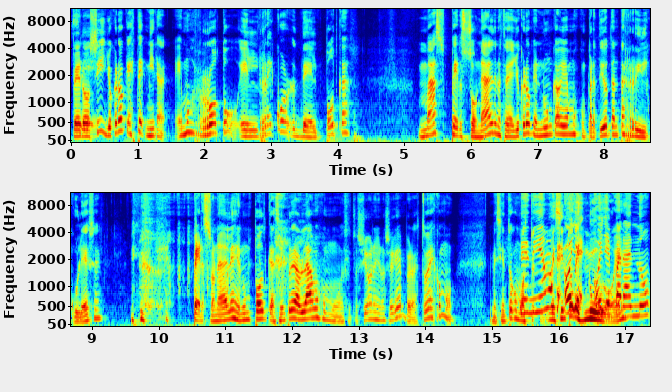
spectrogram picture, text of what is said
Pero Sí. sí, yo creo que este, mira, hemos roto el récord del podcast más personal de nuestra vida. Yo creo que nunca habíamos compartido tantas ridiculeces personales en un podcast. Siempre hablamos como de situaciones y no sé qué, pero esto es como... Me siento como... Teníamos me que- siento oye, desnudo, Oye, ¿eh? para no,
